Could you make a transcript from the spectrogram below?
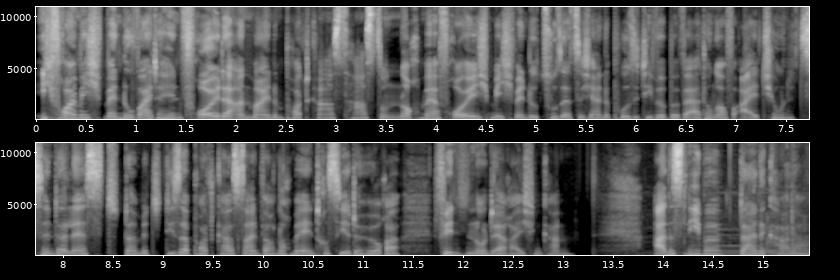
Ich freue mich, wenn du weiterhin Freude an meinem Podcast hast und noch mehr freue ich mich, wenn du zusätzlich eine positive Bewertung auf iTunes hinterlässt, damit dieser Podcast einfach noch mehr interessierte Hörer finden und erreichen kann. Alles Liebe, deine Carla.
